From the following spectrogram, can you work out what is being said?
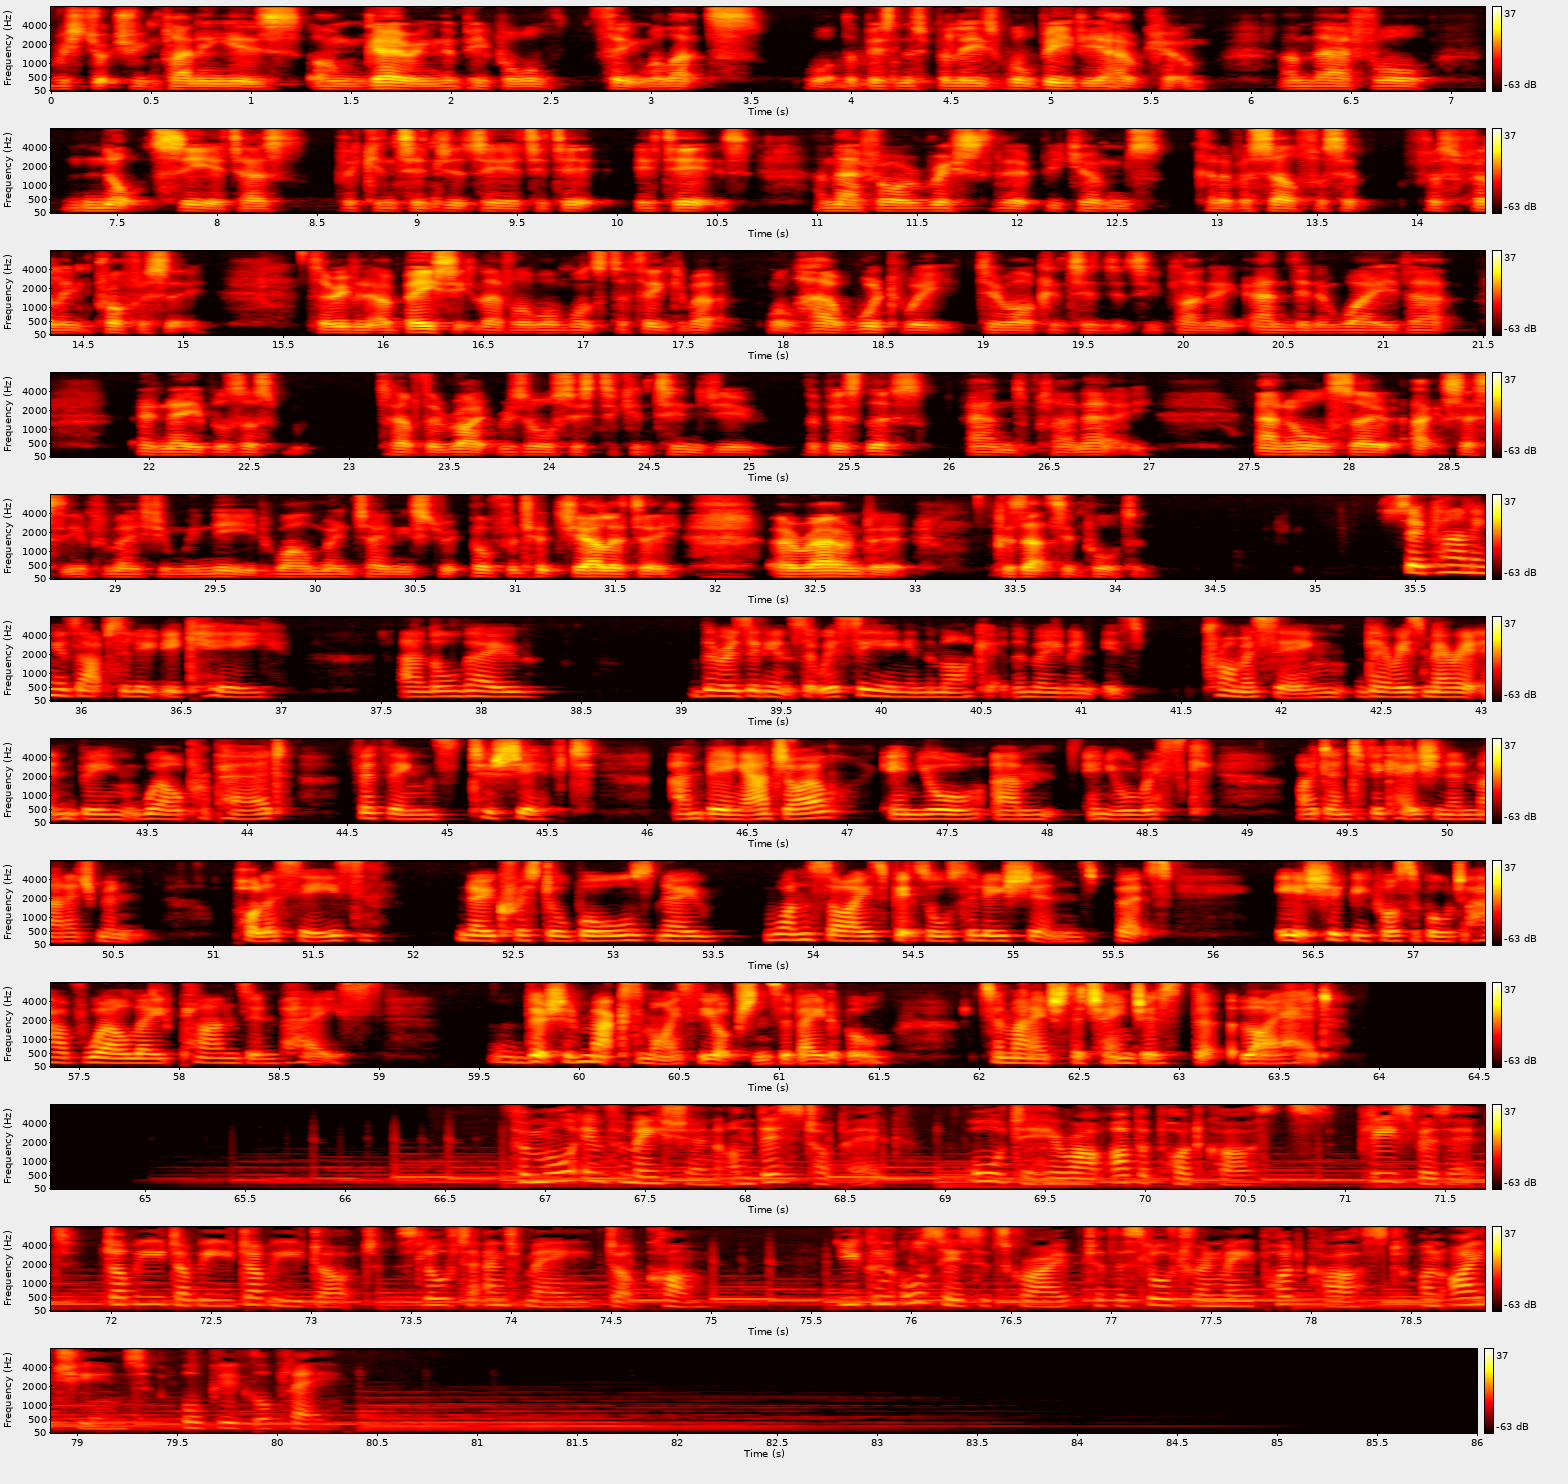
restructuring planning is ongoing, then people will think, well, that's what the business believes will be the outcome, and therefore not see it as the contingency it, it, it is, and therefore a risk that becomes kind of a self fulfilling prophecy. So even at a basic level, one wants to think about well, how would we do our contingency planning, and in a way that enables us to have the right resources to continue the business and Plan A, and also access the information we need while maintaining strict confidentiality around it, because that's important. So planning is absolutely key, and although the resilience that we're seeing in the market at the moment is promising, there is merit in being well prepared for things to shift and being agile in your um, in your risk identification and management policies. No crystal balls, no one size fits all solutions, but it should be possible to have well laid plans in place that should maximise the options available to manage the changes that lie ahead. For more information on this topic or to hear our other podcasts, please visit www.slaughterandmay.com. You can also subscribe to the Slaughter and May podcast on iTunes or Google Play.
